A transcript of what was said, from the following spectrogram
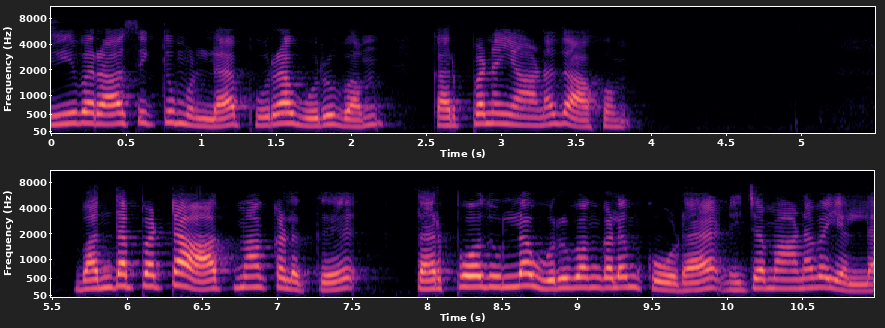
ஜீவராசிக்கும் உள்ள புற உருவம் கற்பனையானதாகும். பந்தப்பட்ட ஆத்மாக்களுக்கு தற்போதுள்ள உருவங்களும் கூட நிஜமானவையல்ல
